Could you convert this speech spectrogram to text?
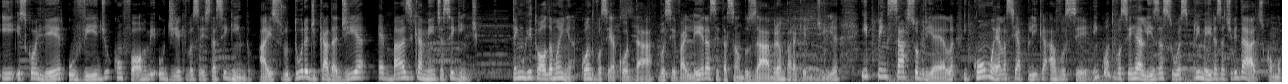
e escolher o vídeo conforme o dia que você está seguindo. A estrutura de cada dia é basicamente a seguinte: tem um ritual da manhã. Quando você acordar, você vai ler a citação do Zabram para aquele dia e pensar sobre ela e como ela se aplica a você enquanto você realiza as suas primeiras atividades, como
